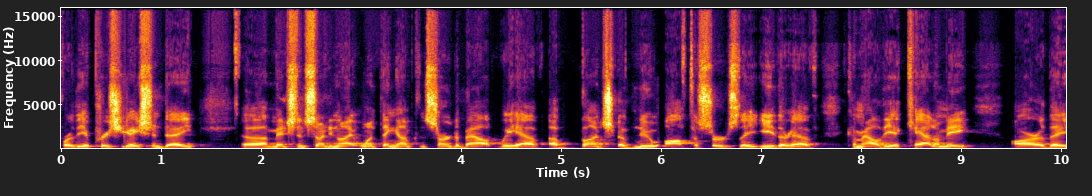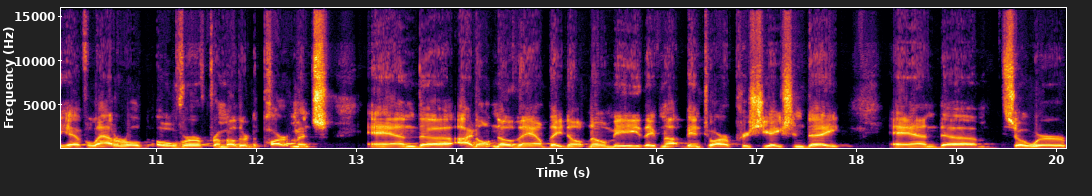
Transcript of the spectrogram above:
for the Appreciation Day. Uh, mentioned Sunday night, one thing I'm concerned about, we have a bunch of new officers. They either have come out of the academy or they have lateraled over from other departments. And uh, I don't know them. They don't know me. They've not been to our Appreciation Day. And um, so we're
